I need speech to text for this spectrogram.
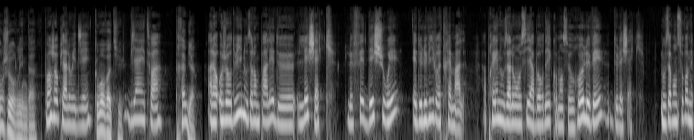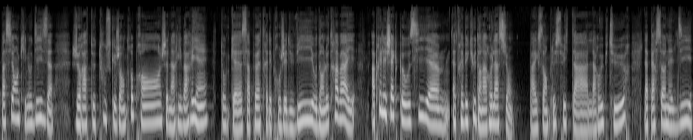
Bonjour Linda. Bonjour Pierluigi. Comment vas-tu? Bien et toi? Très bien. Alors aujourd'hui, nous allons parler de l'échec, le fait d'échouer et de le vivre très mal. Après, nous allons aussi aborder comment se relever de l'échec. Nous avons souvent des patients qui nous disent je rate tout ce que j'entreprends, je n'arrive à rien. Donc euh, ça peut être des projets de vie ou dans le travail. Après l'échec peut aussi euh, être vécu dans la relation. Par exemple, suite à la rupture, la personne elle dit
